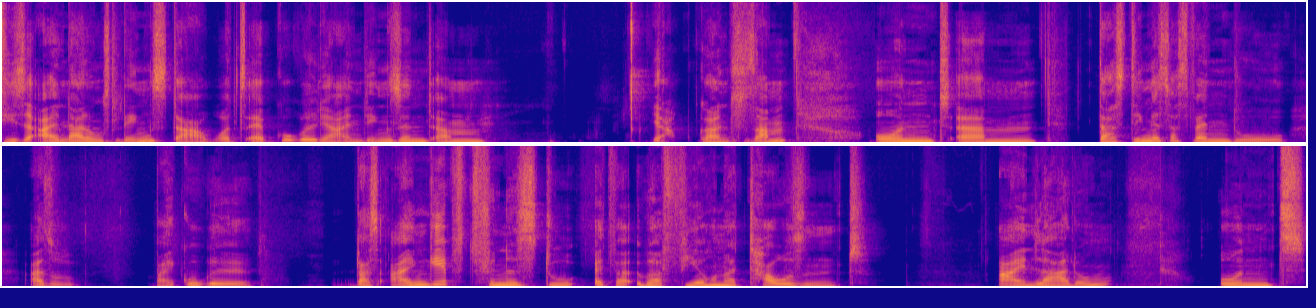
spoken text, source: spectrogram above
diese Einladungslinks, da WhatsApp, Google ja ein Ding sind, ähm, ja, gehören zusammen. Und ähm, das Ding ist, dass wenn du also bei Google das eingibst, findest du etwa über 400.000 Einladungen. Und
